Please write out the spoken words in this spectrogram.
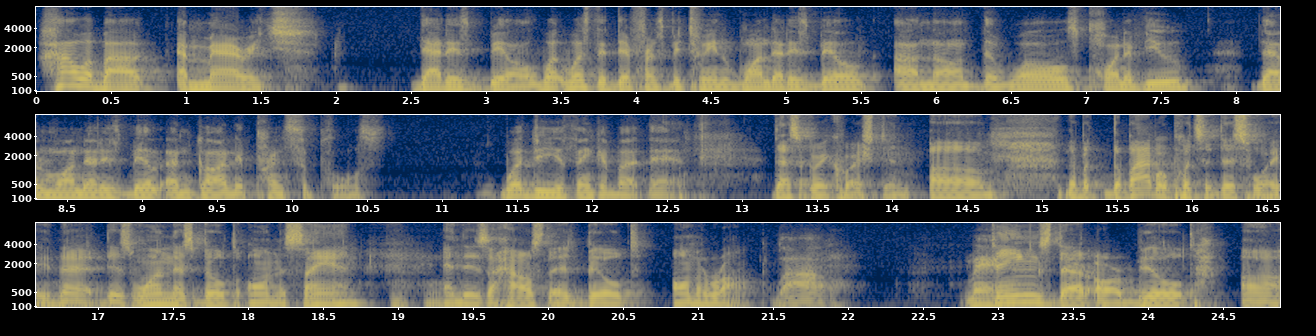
how about a marriage that is built? What, what's the difference between one that is built on uh, the world's point of view than one that is built on godly principles? What do you think about that? That's a great question. Um, the, the, Bible puts it this way that there's one that's built on the sand, mm-hmm. and there's a house that's built on the rock. Wow. Man. Things that are built, uh,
